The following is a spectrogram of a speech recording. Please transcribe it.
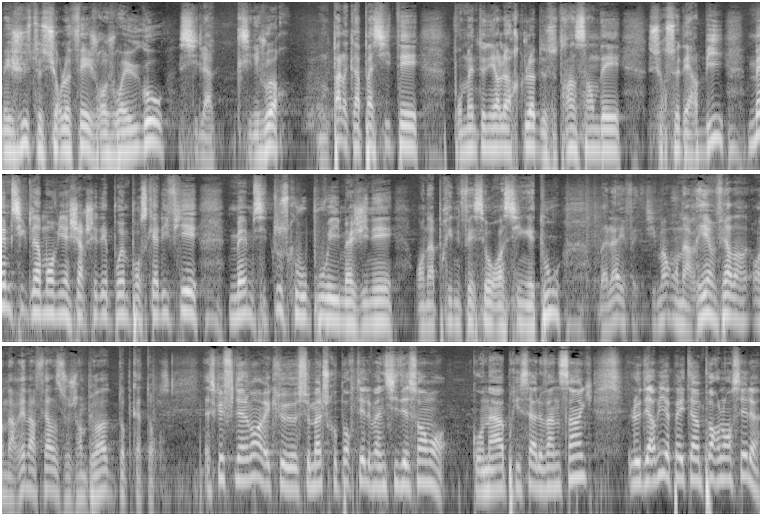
mais juste sur le fait, je rejoins Hugo, si les joueurs n'ont pas la capacité pour maintenir leur club de se transcender sur ce derby, même si Clermont vient chercher des points pour se qualifier, même si tout ce que vous pouvez imaginer, on a pris une fessée au Racing et tout, ben là effectivement on n'a rien, rien à faire dans ce championnat de top 14. Est-ce que finalement, avec ce match reporté le 26 décembre, qu'on a appris ça le 25, le derby n'a pas été un peu relancé là?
